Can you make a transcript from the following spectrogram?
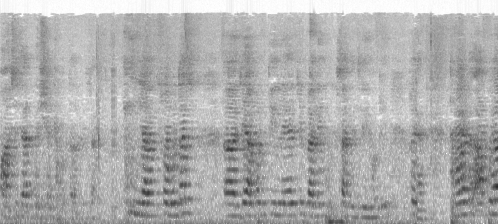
पाच हजार पेशंट होतात. या सोबतच जे आपण तीन लेअरची प्लॅनिंग सांगितली होती थर्ड आपला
